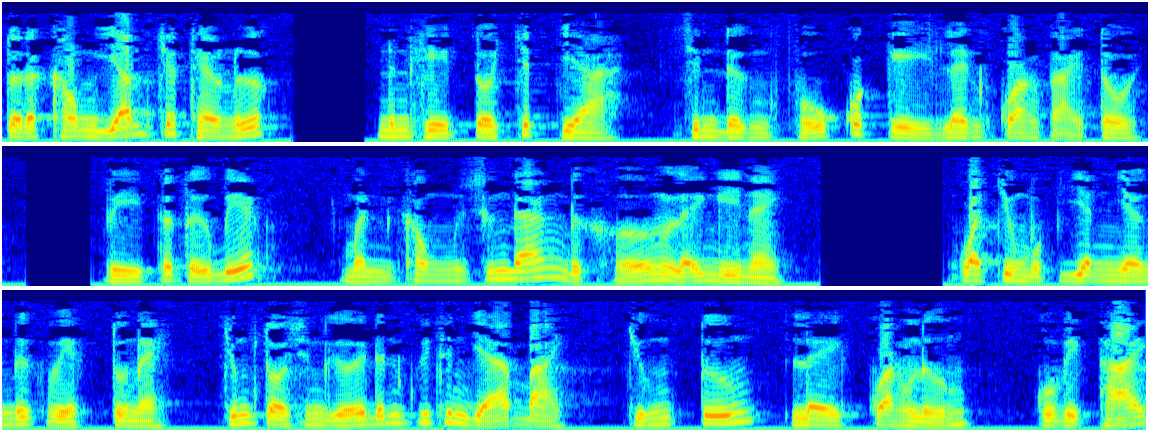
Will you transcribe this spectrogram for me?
tôi đã không dám chết theo nước, nên khi tôi chết già, xin đừng phủ quốc kỳ lên quan tài tôi, vì tôi tự biết mình không xứng đáng được hưởng lễ nghi này. Qua chương mục danh nhân nước Việt tuần này, chúng tôi xin gửi đến quý thính giả bài Chúng tướng Lê Quang Lưỡng của Việt Thái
